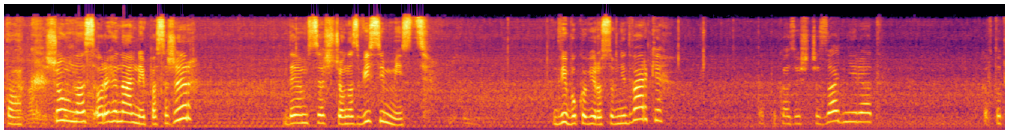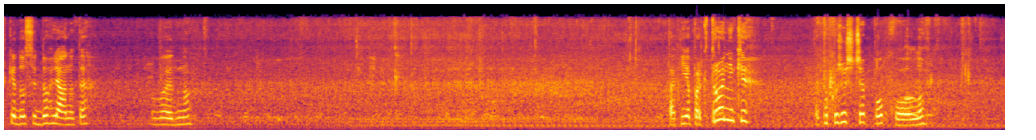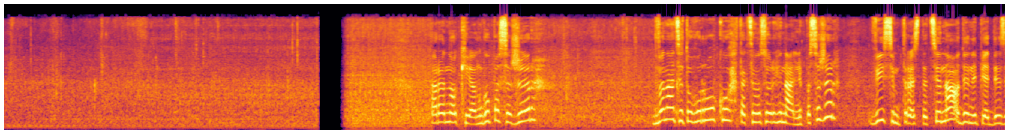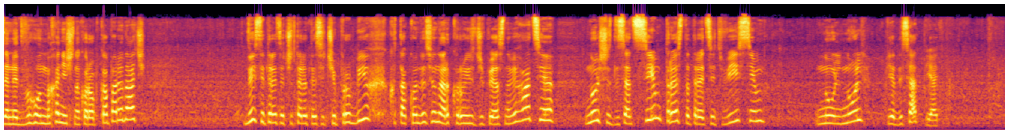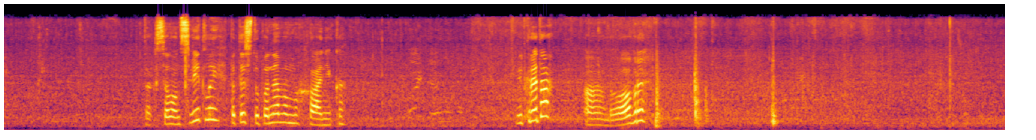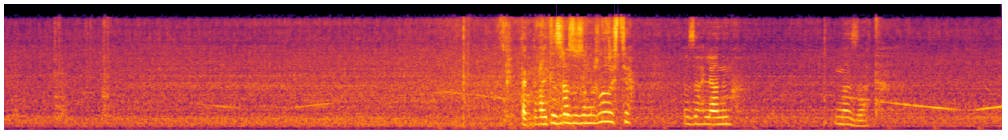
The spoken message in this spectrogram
Так, що у нас? Оригінальний пасажир. Дивимося, що у нас 8 місць. Дві бокові розсувні дверки. Так, показую ще задній ряд. Авто таке досить доглянуте. Видно. Так, є парктроніки. Так, покажу ще по колу. Рено Кенгу, пасажир 12-го року. Так, це у нас оригінальний пасажир. 8300 ціна, 1,5 дизельний двигун, механічна коробка передач. 234 тисячі пробіг. Так, кондиціонер, круїз, GPS, навігація 067 338 0055. Так, салон світлий, п'ятиступенева механіка. Відкрита? А, добре. Так, давайте зразу за можливості заглянемо назад.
